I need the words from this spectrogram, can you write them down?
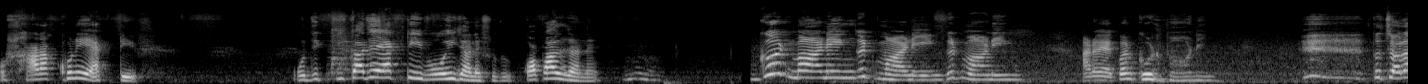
ও সারাক্ষণই অ্যাক্টিভ ও যে কী কাজে অ্যাক্টিভ ওই জানে শুধু, কপাল জানে। Good morning good morning good morning আরও একবার গুড মর্নিং তো চলো,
